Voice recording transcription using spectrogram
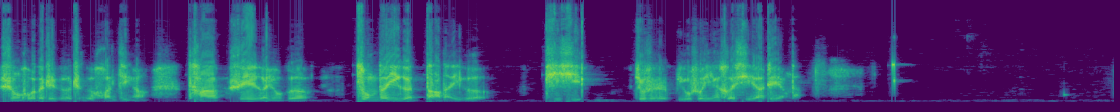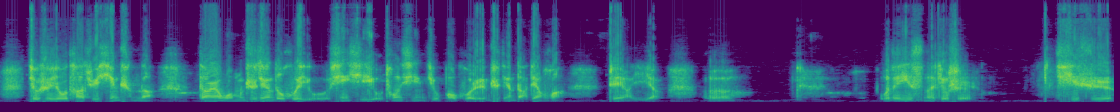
生活的这个整个环境啊，它是一个有个总的一个大的一个体系，就是比如说银河系啊这样的。就是由它去形成的，当然我们之间都会有信息、有通信，就包括人之间打电话，这样一样。呃，我的意思呢，就是其实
